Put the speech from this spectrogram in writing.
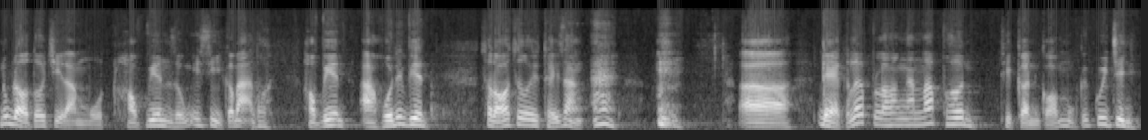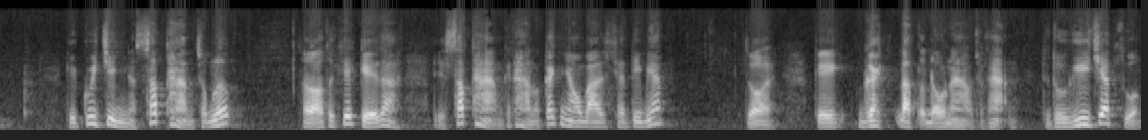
lúc đầu tôi chỉ là một học viên giống y xì các bạn thôi học viên à huấn luyện viên. Sau đó tôi thấy rằng à, à để cái lớp lo ngăn nắp hơn thì cần có một cái quy trình. Cái quy trình là sắp thảm trong lớp. Sau đó tôi thiết kế ra để sắp thảm cái thảm nó cách nhau 3 cm rồi cái gạch đặt ở đầu nào chẳng hạn thì tôi ghi chép xuống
